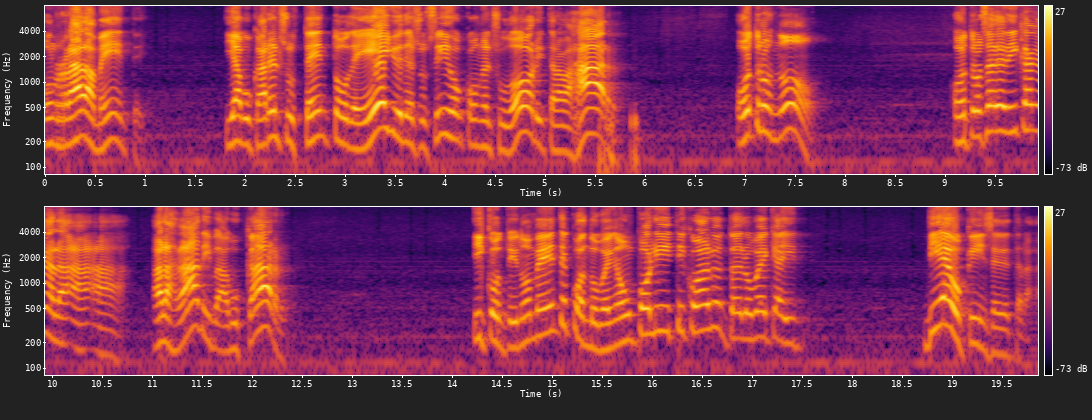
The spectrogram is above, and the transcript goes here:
honradamente y a buscar el sustento de ellos y de sus hijos con el sudor y trabajar. Otros no. Otros se dedican a, la, a, a las dádivas, a buscar. Y continuamente cuando ven a un político o algo, entonces lo ve que ahí 10 o 15 detrás,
